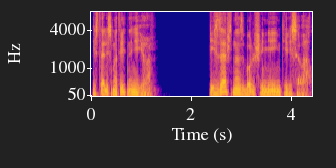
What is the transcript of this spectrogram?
и стали смотреть на нее. Пейзаж нас больше не интересовал.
